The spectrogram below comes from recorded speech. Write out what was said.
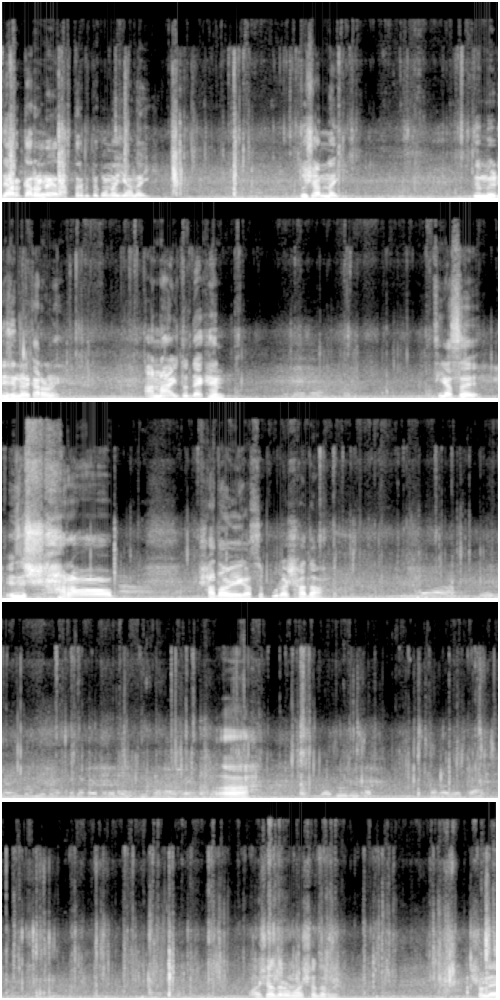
দেওয়ার কারণে রাস্তার ভিতরে কোনো ইয়া নাই। তুষার নাই। মেডিসিনের কারণে। আর নাই তো দেখেন ঠিক আছে? এই যে সারা সাদা হয়ে গেছে, পুরা সাদা। অসাধারণ অসাধারণ। আসলে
